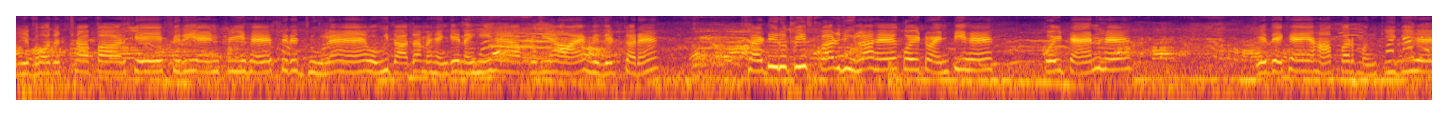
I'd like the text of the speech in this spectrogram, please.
ये बहुत अच्छा पार्क है फ्री एंट्री है, सिर्फ़ झूले हैं, वो भी ज़्यादा महँगे नहीं हैं, आप लोग यहाँ आए विज़िट करें। थर्टी रुपीज़ पर झूला है, कोई ट्वेंटी है, कोई टेन है। ये देखें, यहाँ पर मंकी भी है।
